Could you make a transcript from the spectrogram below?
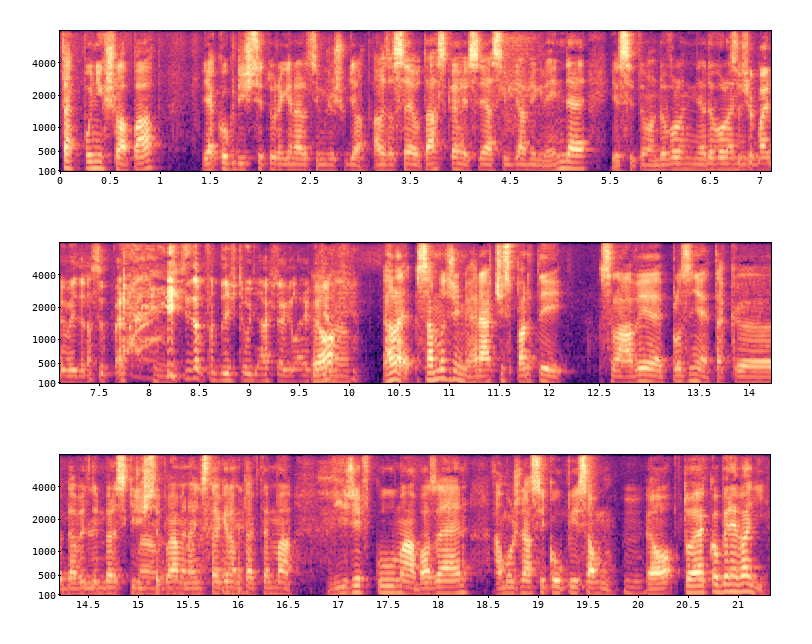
tak po nich šlapat, jako když si tu regeneraci můžeš udělat. Ale zase je otázka, jestli já si udělám někde jinde, jestli to mám dovolený, nedovolený. Což je by the way teda super. Když si to, když to uděláš takhle. Jako Jo, že, hele, samozřejmě hráči Sparty, Slávie, Plzně, tak uh, David Limberský, když se podíváme na Instagram, tak ten má výřivku, má bazén a možná si koupí saunu. Jo, to jako by nevadí.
